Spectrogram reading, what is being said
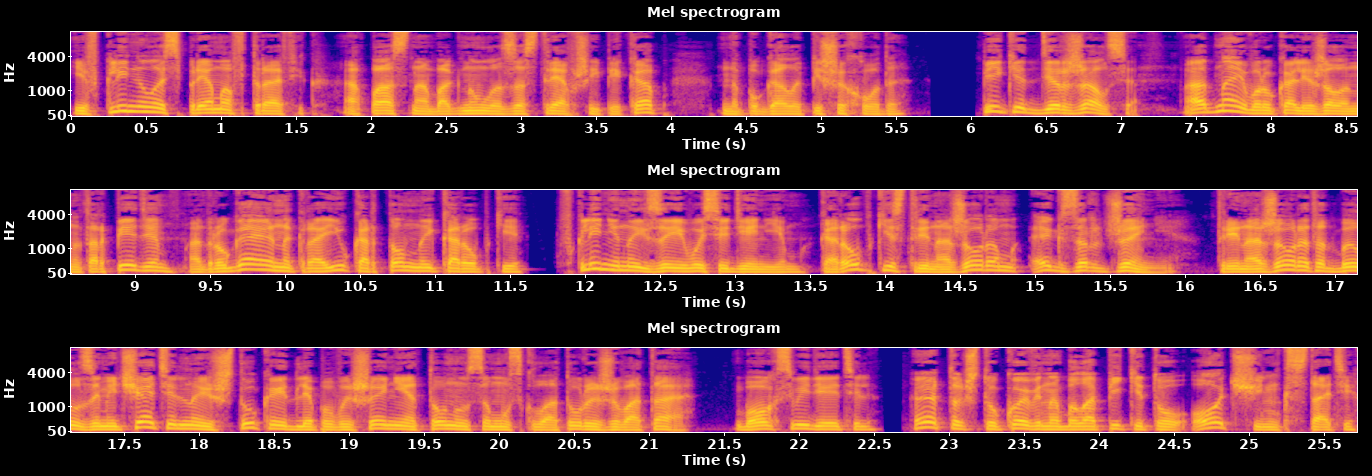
и вклинилась прямо в трафик, опасно обогнула застрявший пикап, напугала пешехода. Пикет держался. Одна его рука лежала на торпеде, а другая — на краю картонной коробки, вклиненной за его сиденьем, коробки с тренажером Экзердженни. Тренажер этот был замечательной штукой для повышения тонуса мускулатуры живота. Бог свидетель. Эта штуковина была Пикету очень кстати.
